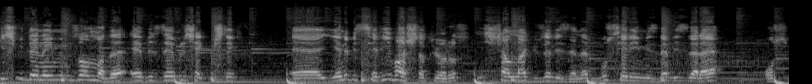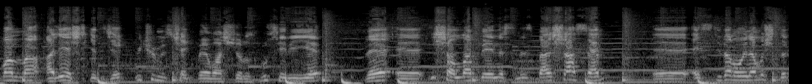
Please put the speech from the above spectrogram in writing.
Hiçbir deneyimimiz olmadı. E1 Z1 çekmiştik. Ee, yeni bir seri başlatıyoruz. İnşallah güzel izlenir. Bu serimizde bizlere Osman'la Ali eşlik edecek. Üçümüz çekmeye başlıyoruz bu seriyi. Ve e, inşallah beğenirsiniz. Ben şahsen e, eskiden oynamıştık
